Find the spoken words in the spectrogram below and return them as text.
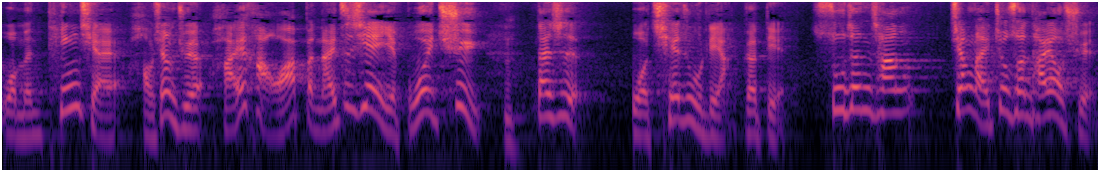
我们听起来好像觉得还好啊，本来这些人也不会去。但是我切入两个点，苏贞昌将来就算他要选，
